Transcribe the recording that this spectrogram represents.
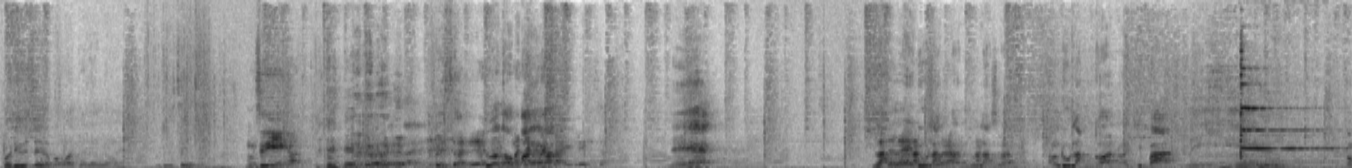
โปรดิวเซอร์บอกว่าตัวละร้อยโปร ดิวเซอร์บอกมา มึงซื้อเองอะไม่ใส่ะตัวต่อไปมันยังครับไม่ใส่เลยจ้ะเนี่ยหลังจะได้เลยหลังดูหลังสวยก่อนนะดูหลังหลัก่องนสวยต้องดูหลังก่อนว่ากี่บาทนี่ก็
